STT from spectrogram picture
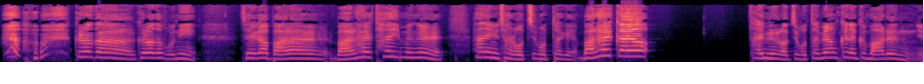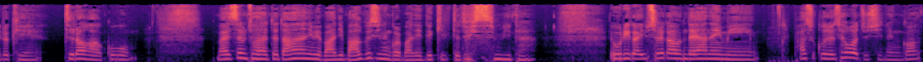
그러다, 그러다 보니 제가 말할, 말할 타이밍을 하나님이 잘 얻지 못하게 말할까요? 타이밍을 얻지 못하면 그냥 그 말은 이렇게 들어가고 말씀 전할 때도 하나님이 많이 막으시는 걸 많이 느낄 때도 있습니다. 우리가 입술 가운데 하나님이 바수꾼을 세워주시는 것,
